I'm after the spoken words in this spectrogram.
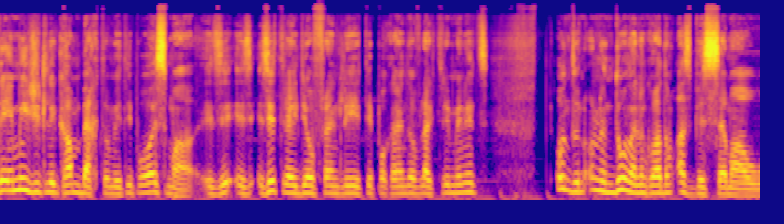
They immediately come back to me, tipo, isma, is, is, is it radio friendly, tipo kind of like 3 minutes? Undun, undun, duna l-nkun għadhom qasbis semaw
